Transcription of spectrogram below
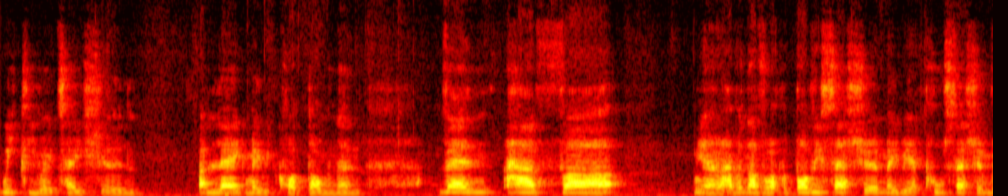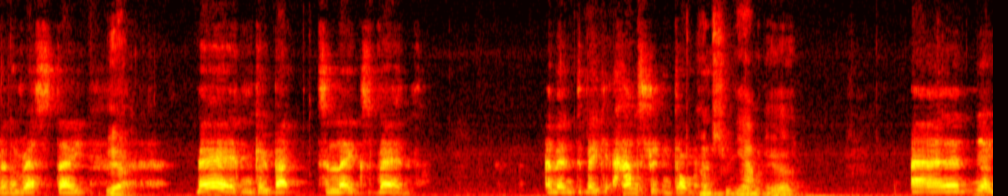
weekly rotation, a leg maybe quad dominant, then have, uh, you know, have another upper body session, maybe a pull session, then a rest day, Yeah. then go back to legs, then, and then to make it hamstring dominant Hamstring. Yeah. dom- Yeah. and you know,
